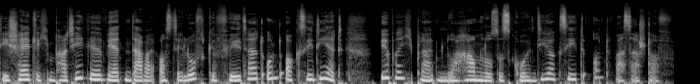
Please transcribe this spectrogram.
Die schädlichen Partikel werden dabei aus der Luft gefiltert und oxidiert. Übrig bleiben nur harmloses Kohlendioxid und Wasserstoff.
